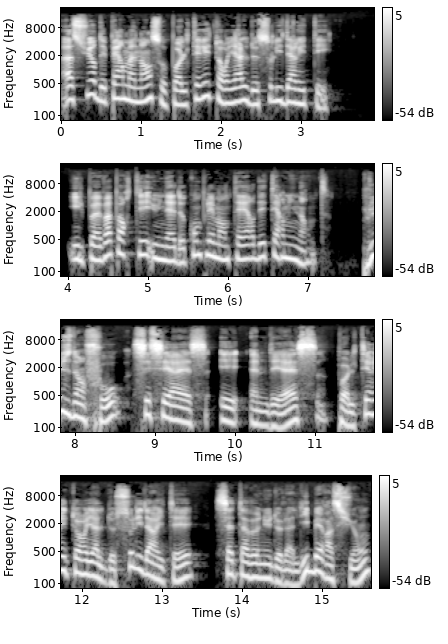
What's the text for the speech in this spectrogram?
assurent des permanences au pôle territorial de solidarité. Ils peuvent apporter une aide complémentaire déterminante. Plus d'infos, CCAS et MDS, pôle territorial de solidarité, 7 avenue de la Libération,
